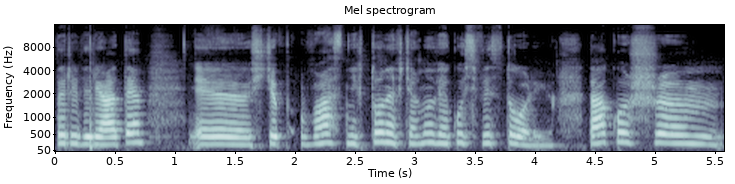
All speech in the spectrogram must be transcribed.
перевіряти, е, щоб вас ніхто не втягнув в якусь в історію. Також ем,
